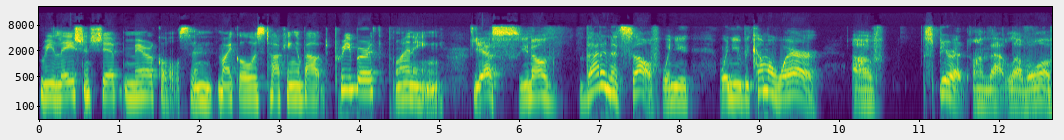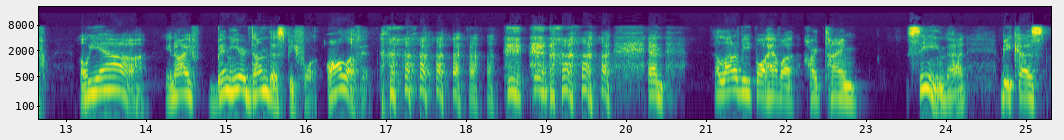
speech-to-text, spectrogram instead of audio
relationship miracles. And Michael was talking about pre birth planning. Yes, you know, that in itself, when you when you become aware of spirit on that level of, oh yeah, you know, I've been here, done this before, all of it. and a lot of people have a hard time seeing that because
